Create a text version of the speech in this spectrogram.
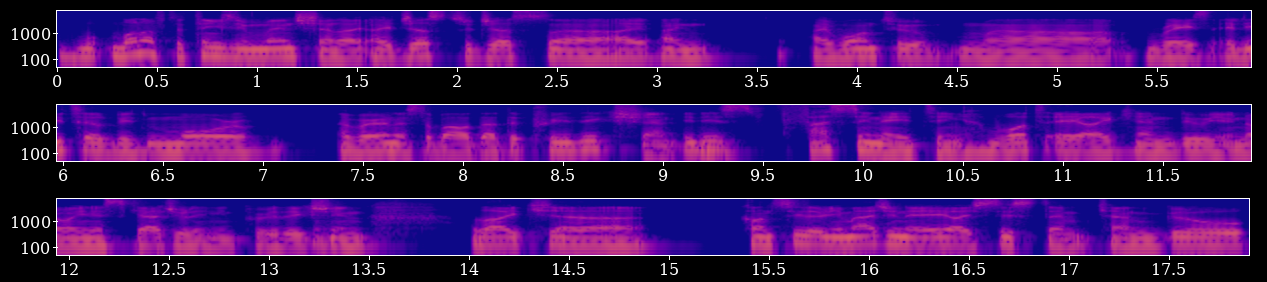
one of the things you mentioned, I, I just to just uh, I, I, I want to uh, raise a little bit more awareness about that. The prediction it is fascinating what AI can do. You know, in scheduling, in prediction, like uh, consider imagine an AI system can go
